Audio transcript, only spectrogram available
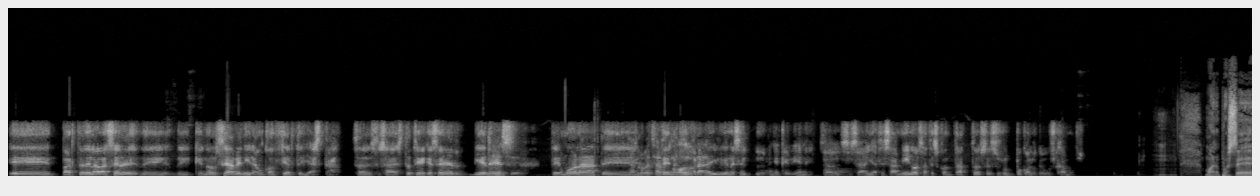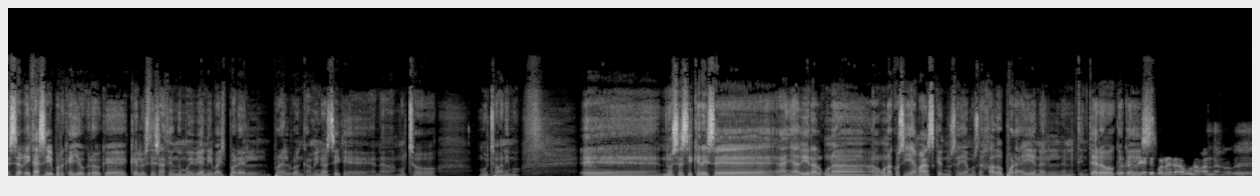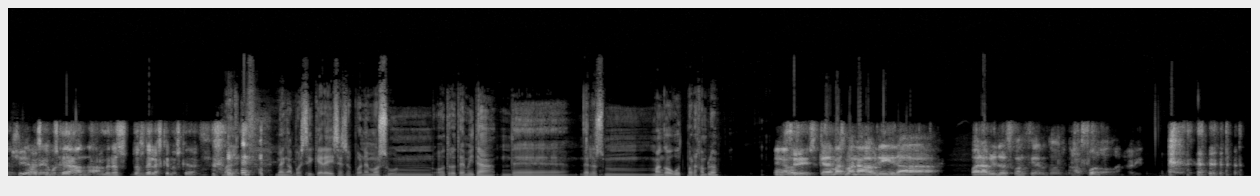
eh, parte de la base de, de- de que no sea venir a un concierto y ya está, ¿sabes? O sea, esto tiene que ser, vienes, Sí, sí. te mola, te, te enamora y vienes el, el año que viene, ¿sabes? O sea, y haces amigos, haces contactos, eso es un poco lo que buscamos. Bueno, pues eh, seguid así porque yo creo que, que lo estáis haciendo muy bien y vais por el, por el buen camino, así que nada, mucho, mucho ánimo. Eh, no sé si queréis eh, añadir alguna, alguna cosilla más que nos hayamos dejado por ahí en el, en el tintero. Creo que que habría que poner alguna banda, ¿no? De, Sí, las que que nos quedan. banda. Por lo menos dos de las que nos quedan. Vale. Venga, pues si queréis eso, ponemos un otro temita de, de los Mango Wood, por ejemplo. Venga, los- Sí. que además van a abrir a, van a abrir los conciertos. A fuego, van a abrir.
